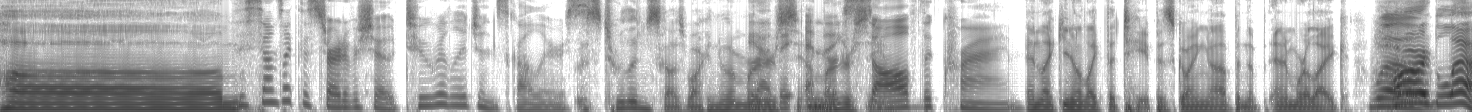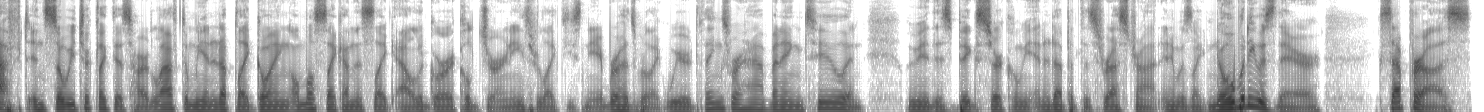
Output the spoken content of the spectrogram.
um, This sounds like the start of a show. Two religion scholars. it's two religion scholars walking into a murder yeah, they, scene, a and murder they scene. solve the crime. and like you know like the tape is going up and the and we're like Whoa. hard left and so we took like this hard left and we ended up like going almost like on this like allegorical journey through like these neighborhoods where like weird things were happening too and we made this big circle and we ended up at this restaurant and it was like nobody was there except for us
